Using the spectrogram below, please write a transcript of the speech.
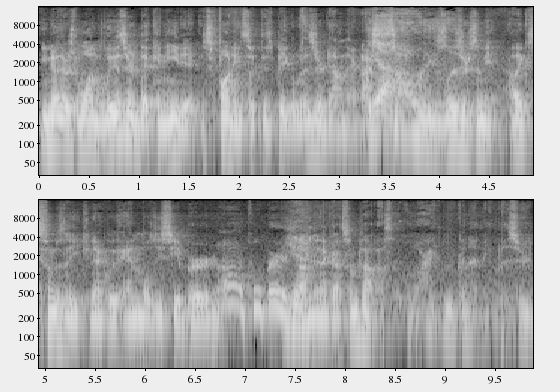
you know, there's one lizard that can eat it. It's funny. It's like this big lizard down there. And I Yeah. saw one of these lizards in the like. Sometimes you connect with animals. You see a bird. Oh, cool bird. Yeah. I mean, like I, sometimes I was like, why are you looking at me, lizard?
